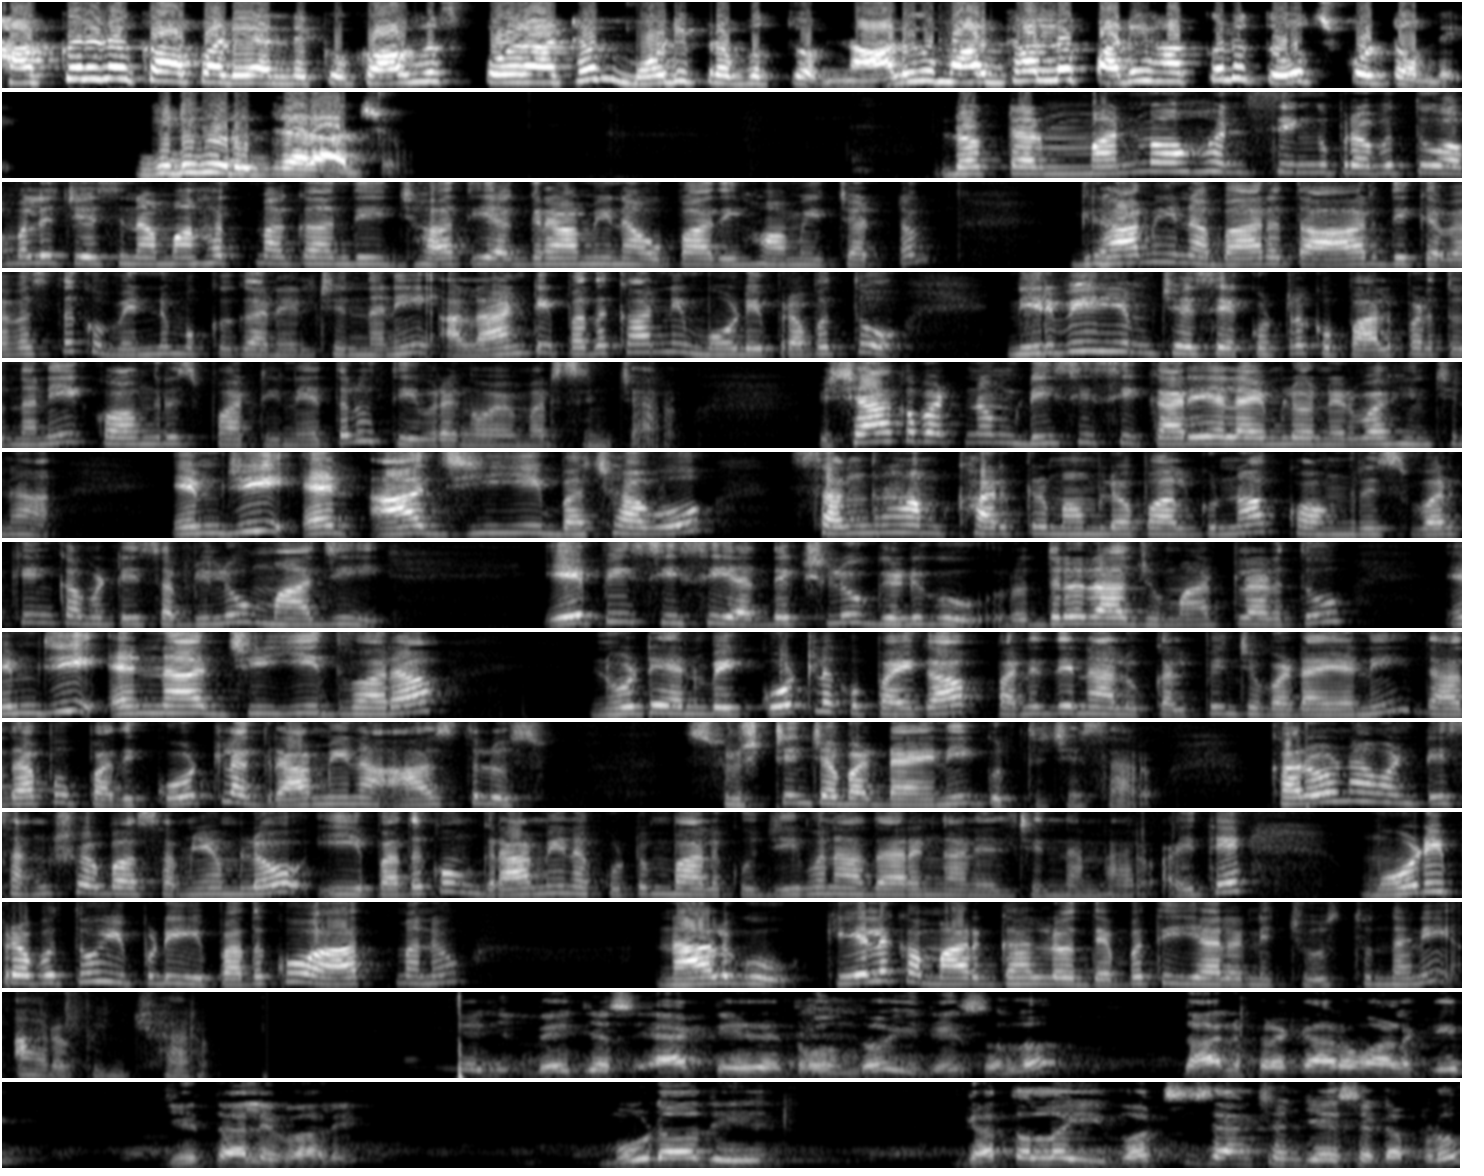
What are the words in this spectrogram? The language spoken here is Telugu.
హక్కులను కాపాడేందుకు కాంగ్రెస్ పోరాటం మోడీ ప్రభుత్వం నాలుగు మార్గాల్లో పని హక్కులు దోచుకుంటోంది. గిడుగు రుద్రరాజు. డాక్టర్ మన్మోహన్ సింగ్ ప్రభుత్వం అమలు చేసిన మహాత్మా గాంధీ జాతీయ గ్రామీణ ఉపాధి హామీ చట్టం గ్రామీణ భారత ఆర్థిక వ్యవస్థకు వెన్నుముక్కగా నిలిచిందని అలాంటి పథకాన్ని మోడీ ప్రభుత్వం నిర్వీర్యం చేసే కుట్రకు పాల్పడుతుందని కాంగ్రెస్ పార్టీ నేతలు తీవ్రంగా విమర్శించారు. విశాఖపట్నం డీసీసీ కార్యాలయంలో నిర్వహించిన ఎంజీఎన్ఆర్జీఈ బచావో సంగ్రామ్ కార్యక్రమంలో పాల్గొన్న కాంగ్రెస్ వర్కింగ్ కమిటీ సభ్యులు మాజీ ఏపీసీసీ అధ్యక్షులు గిడుగు రుద్రరాజు మాట్లాడుతూ ఎంజీఎన్ఆర్జీఈ ద్వారా నూట ఎనభై కోట్లకు పైగా పనిదినాలు కల్పించబడ్డాయని దాదాపు పది కోట్ల గ్రామీణ ఆస్తులు సృష్టించబడ్డాయని గుర్తు చేశారు. కరోనా వంటి సంక్షోభ సమయంలో ఈ పథకం గ్రామీణ కుటుంబాలకు జీవనాధారంగా నిలిచిందన్నారు. అయితే మోడీ ప్రభుత్వం ఇప్పుడు ఈ పథకం ఆత్మను నాలుగు కీలక మార్గాల్లో దెబ్బతీయాలని చూస్తుందని ఆరోపించారు. వేజెస్ యాక్ట్ ఏదైతే ఉందో ఈ దేశంలో దాని ప్రకారం వాళ్ళకి జీతాలు ఇవ్వాలి. మూడవది గతంలో ఈ వర్క్స్ శాంక్షన్ చేసేటప్పుడు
